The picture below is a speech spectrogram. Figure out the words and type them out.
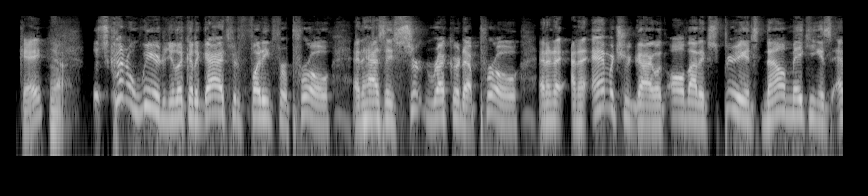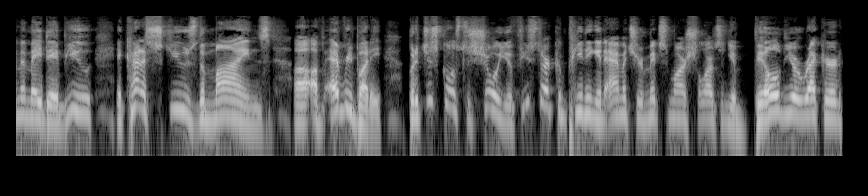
Okay. Yeah. It's kind of weird when you look at a guy that's been fighting for pro and has a certain record at pro and an, and an amateur guy with all that experience now making his MMA debut. It kind of skews the minds uh, of everybody. But it just goes to show you if you start competing in amateur mixed martial arts and you build your record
